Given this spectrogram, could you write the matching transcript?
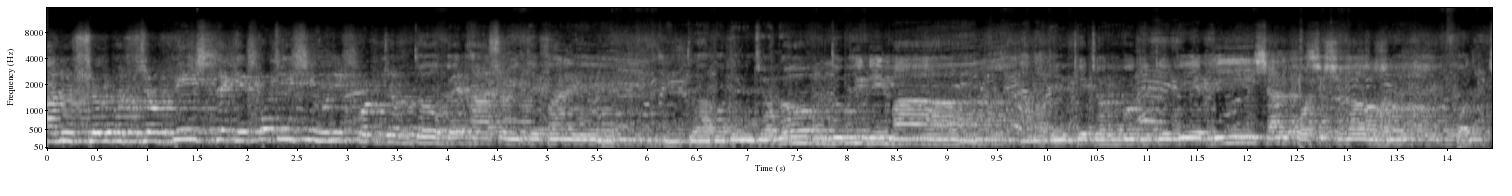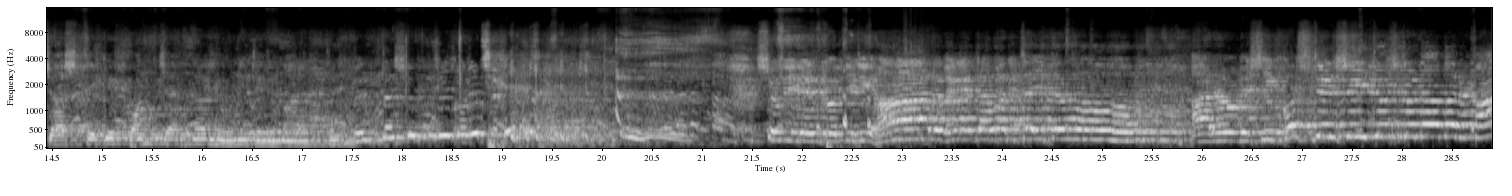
মানুষ সর্বোচ্চ বিশ থেকে পঁচিশ মিনিট পর্যন্ত ব্যথা সইতে পারে। কিন্তু আমাদের জনম দুঃখিনী মা, আমাদেরকে জন্ম দিতে গিয়ে বিশ আর পঁচিশ নয়। পঞ্চাশ থেকে পঞ্চান্ন ইউনিটের মারাত্মক সহ্য করেছে শরীরের প্রতিটি হাড় ভেঙে যাওয়ার চাইতেও আরও বেশি কষ্টের সেই যন্ত্রণা আমার মা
